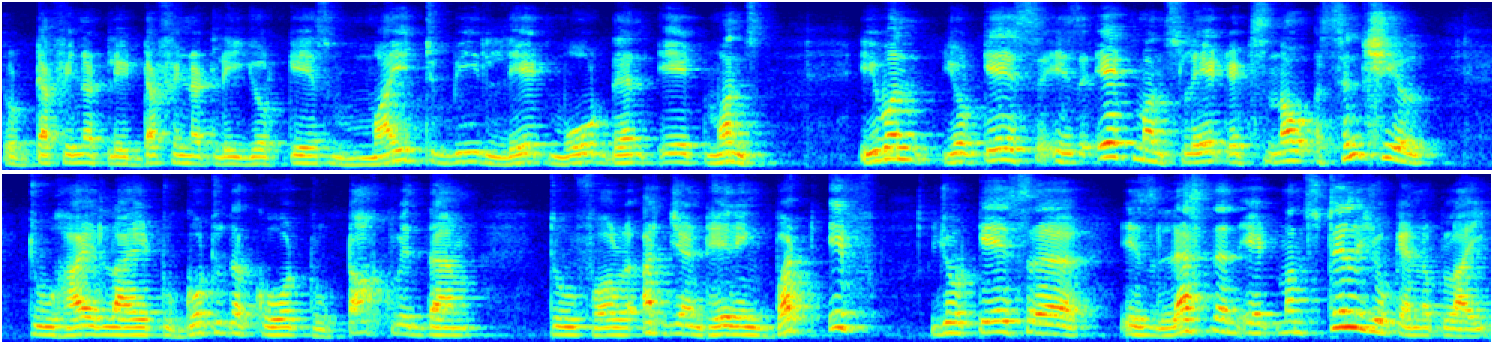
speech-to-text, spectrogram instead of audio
So definitely definitely your case might be late more than 8 months. Even your case is 8 months late it's now essential to hire lawyer to go to the court to talk with them to for urgent hearing. But if your case uh, is less than 8 months still you can apply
